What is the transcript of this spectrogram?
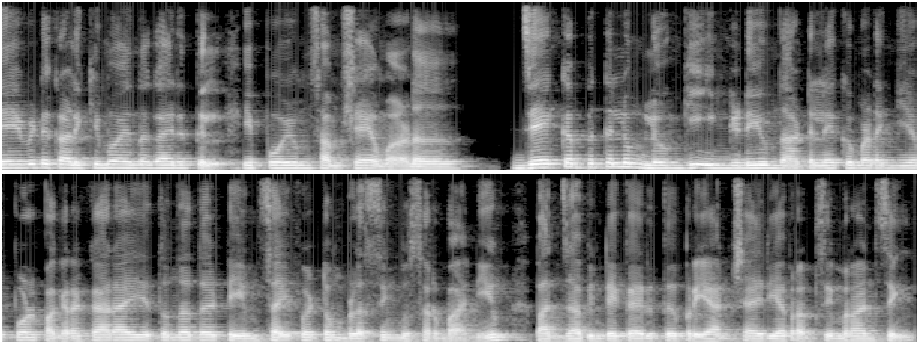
ഡേവിഡ് കളിക്കുമോ എന്ന കാര്യത്തിൽ ഇപ്പോഴും സംശയമാണ്. ജേക്കബത്തിലും ലുങ്കി ഇംഗിഡിയും നാട്ടിലേക്ക് മടങ്ങിയപ്പോൾ പകരക്കാരായി എത്തുന്നത് ടീം സൈഫട്ടും ബ്ലസ്സിംഗ് മുസർബാനിയും പഞ്ചാബിന്റെ കരുത്ത് പ്രിയാൻ ഷാരിയ പ്രബ്സിമ്രാൻ സിംഗ്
